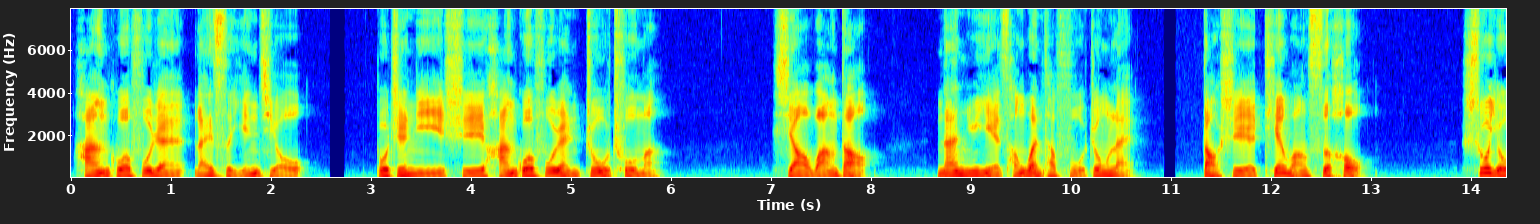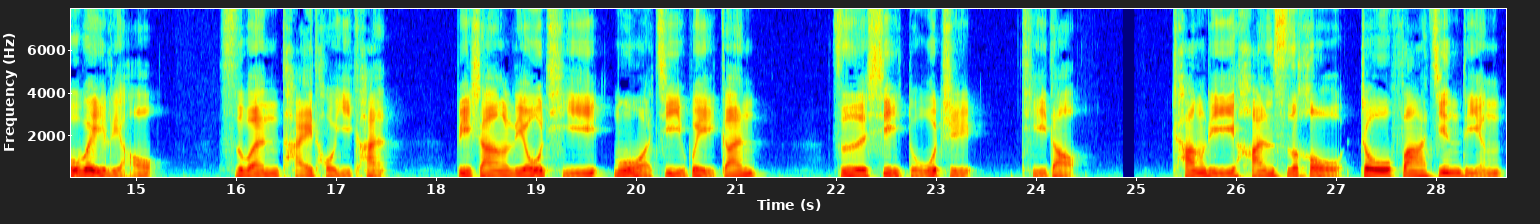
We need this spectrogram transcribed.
韩国夫人来此饮酒，不知你识韩国夫人住处吗？”小王道。男女也曾问他府中来，倒是天王寺后。说犹未了，斯文抬头一看，壁上留题墨迹未干，仔细读之，题道：“昌黎韩思后周发金陵，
